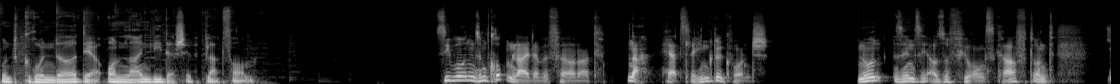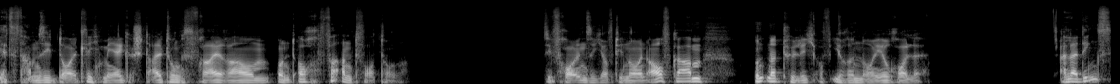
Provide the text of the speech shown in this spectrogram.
und Gründer der Online-Leadership-Plattform. Sie wurden zum Gruppenleiter befördert. Na, herzlichen Glückwunsch. Nun sind Sie also Führungskraft und Jetzt haben sie deutlich mehr Gestaltungsfreiraum und auch Verantwortung. Sie freuen sich auf die neuen Aufgaben und natürlich auf ihre neue Rolle. Allerdings,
